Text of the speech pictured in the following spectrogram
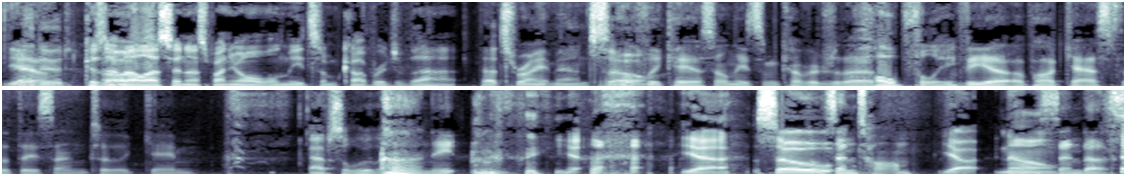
yeah, Yeah. dude, because Oh, MLS en Espanol will need some coverage of that. That's right, man. So Hopefully KSL needs some coverage of that Hopefully, via a podcast that they send to the game. absolutely. Nate, yeah, yeah. So don't send Tom. yeah, no, Send us.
